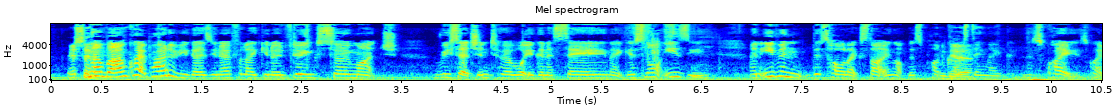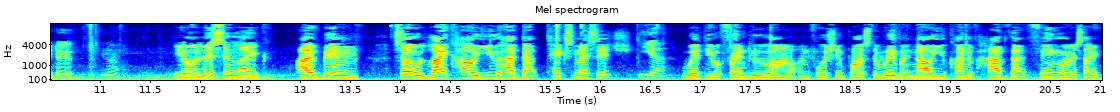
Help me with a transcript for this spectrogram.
listen. No, but I'm quite proud of you guys, you know, for like, you know, doing so much research into it, what you're gonna say. Like, it's not easy. And even this whole like starting up this podcast Yeah. thing, like, it's quite, it's quite dope, you know. Yo, listen. Like I've been so like how you had that text message Yeah. with your friend who uh, unfortunately passed away, but now you kind of have that thing where it's like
